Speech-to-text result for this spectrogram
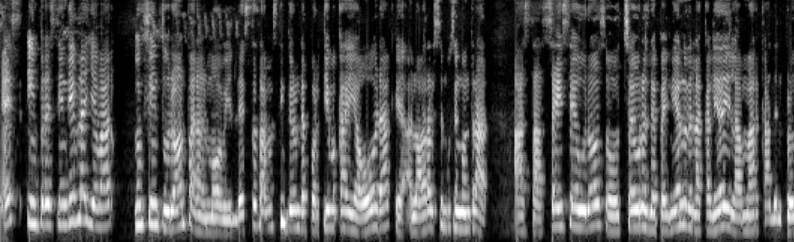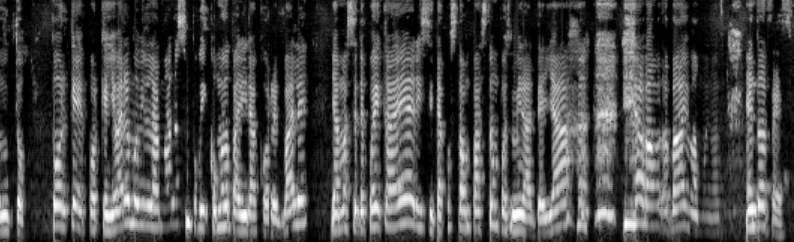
Es imprescindible llevar un cinturón para el móvil. De estos damos cinturón deportivo que hay ahora, que a la hora se puede encontrar hasta 6 euros o 8 euros dependiendo de la calidad y la marca del producto. ¿Por qué? Porque llevar el móvil en la mano es un poco incómodo para ir a correr, ¿vale? Y además se te puede caer y si te ha costado un pastón, pues mírate, ya, ya vamos, y vámonos. Entonces,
